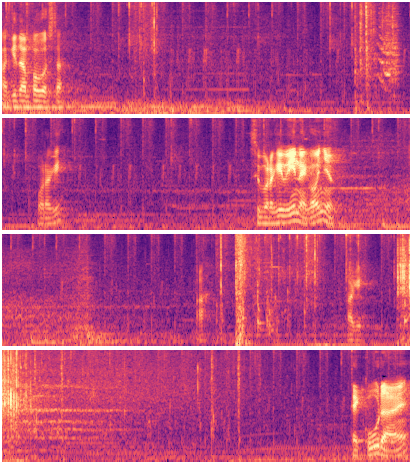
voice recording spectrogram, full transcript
Aquí tampoco está Sí, por aquí viene, coño Aquí Te cura, ¿eh?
